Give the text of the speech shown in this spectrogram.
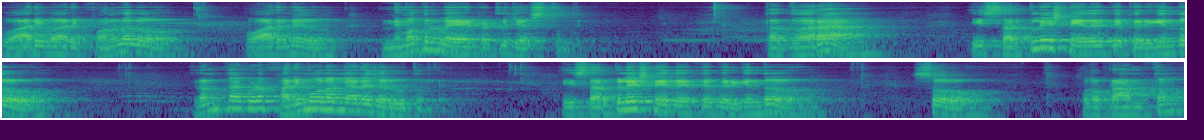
వారి వారి పనులలో వారిని నిమగ్నులయ్యేటట్లు చేస్తుంది. తద్వారా ఈ సర్క్యులేషన్ ఏదైతే పెరిగిందో ఇదంతా కూడా పని మూలంగానే జరుగుతుంది. ఈ సర్క్యులేషన్ ఏదైతే పెరిగిందో సో ఒక ప్రాంతం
